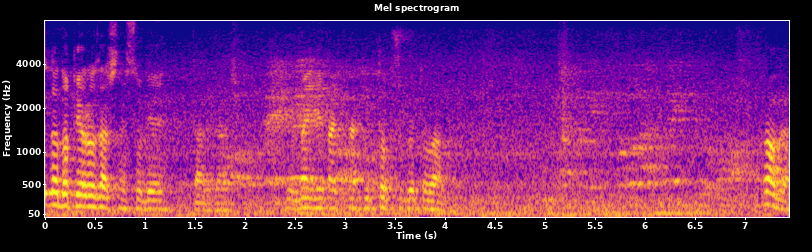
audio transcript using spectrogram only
I go dopiero zacznę sobie targać. Będzie tak taki to przygotowany. Dobra,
